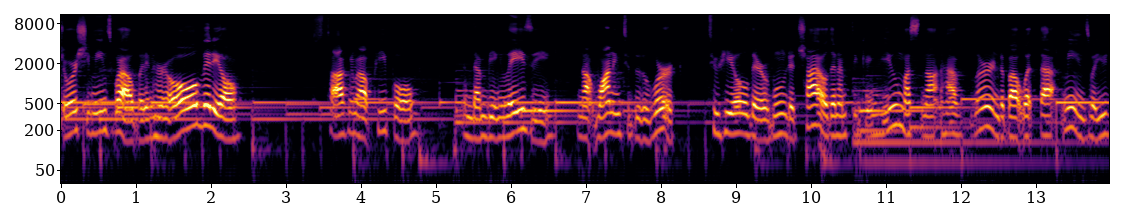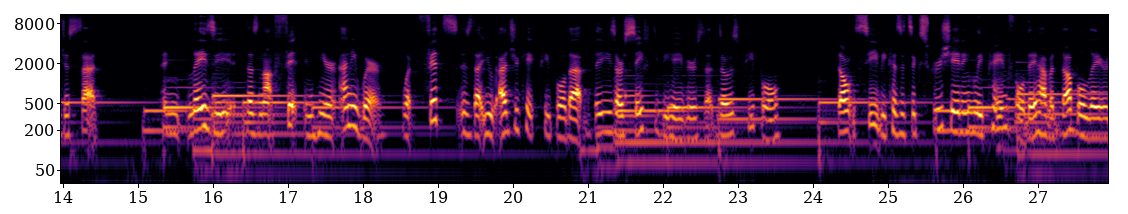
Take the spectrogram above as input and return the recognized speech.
sure she means well, but in her whole video, she's talking about people and them being lazy, not wanting to do the work, to heal their wounded child. And I'm thinking, you must not have learned about what that means, what you just said. And lazy does not fit in here anywhere. What fits is that you educate people that these are safety behaviors that those people don't see because it's excruciatingly painful. They have a double layer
